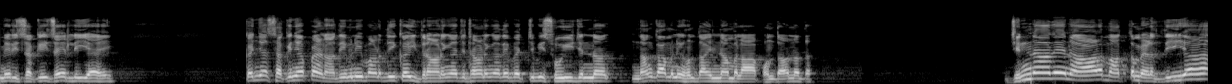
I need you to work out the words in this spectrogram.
ਮੇਰੀ ਸਕੀ ਸਹੇਲੀ ਆ ਇਹ। ਕਈਆਂ ਸਕੀਆਂ ਭੈਣਾਂ ਦੀ ਵੀ ਨਹੀਂ ਬਣਦੀ, ਕਈ ਦਰਾਣੀਆਂ ਜਠਾਣੀਆਂ ਦੇ ਵਿੱਚ ਵੀ ਸੂਈ ਜਿੰਨਾ ਨਾਂਗਾ ਵੀ ਨਹੀਂ ਹੁੰਦਾ, ਇੰਨਾ ਮਲਾਪ ਹੁੰਦਾ ਉਹਨਾਂ ਦਾ। ਜਿਨ੍ਹਾਂ ਦੇ ਨਾਲ ਮੱਤ ਮਿਲਦੀ ਆ,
